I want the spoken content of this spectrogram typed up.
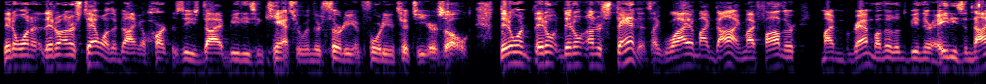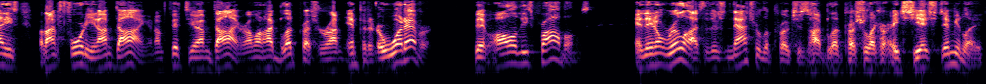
They don't want to, they don't understand why they're dying of heart disease, diabetes, and cancer when they're 30 and 40 and 50 years old. They don't they don't, they don't understand it. It's like, why am I dying? My father, my grandmother lived to be in their 80s and 90s, but I'm 40 and I'm dying and I'm 50 and I'm dying or I'm on high blood pressure or I'm impotent or whatever. They have all of these problems. And they don't realize that there's natural approaches to high blood pressure, like our HGH stimulate.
